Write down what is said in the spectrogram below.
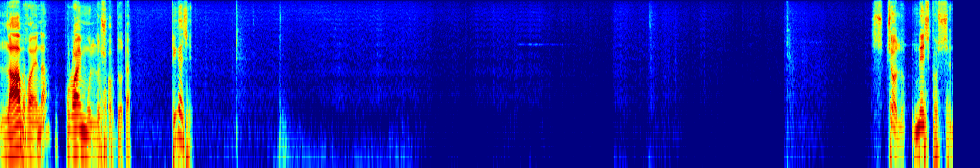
লাভ হয় না, ক্রয় মূল্য শব্দটা, ঠিক আছে? চলো নেক্সট কোশ্চেন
